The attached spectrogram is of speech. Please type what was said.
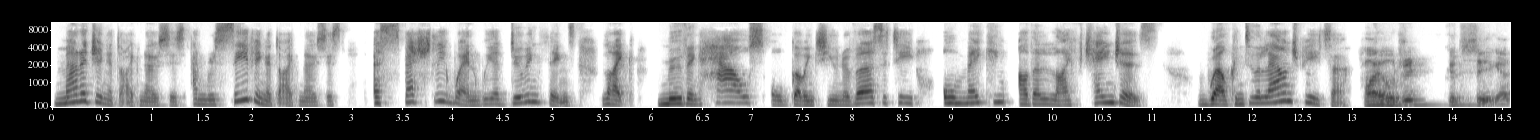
managing a diagnosis and receiving a diagnosis especially when we are doing things like moving house or going to university or making other life changes. Welcome to the lounge, Peter. Hi, Audrey. Good to see you again.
